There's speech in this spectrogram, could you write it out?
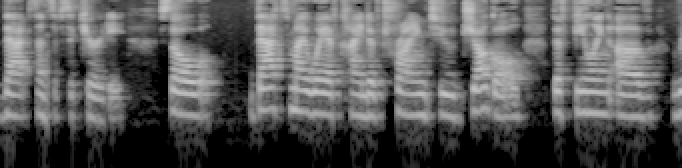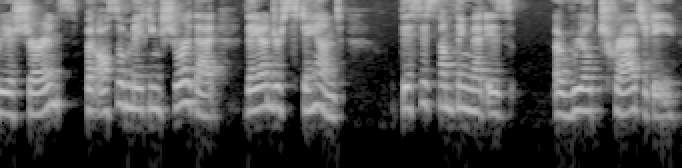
that sense of security. So that's my way of kind of trying to juggle the feeling of reassurance, but also making sure that they understand this is something that is a real tragedy.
